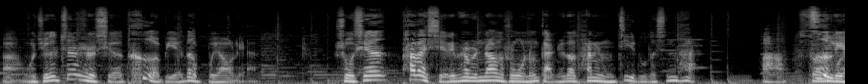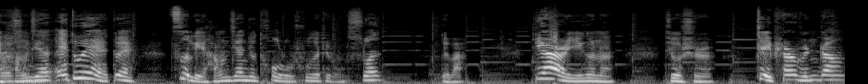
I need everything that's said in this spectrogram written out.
啊，我觉得真是写的特别的不要脸。首先，他在写这篇文章的时候，我能感觉到他那种嫉妒的心态，啊，字里行间，哎，对对，字里行间就透露出了这种酸，对吧？第二一个呢，就是这篇文章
